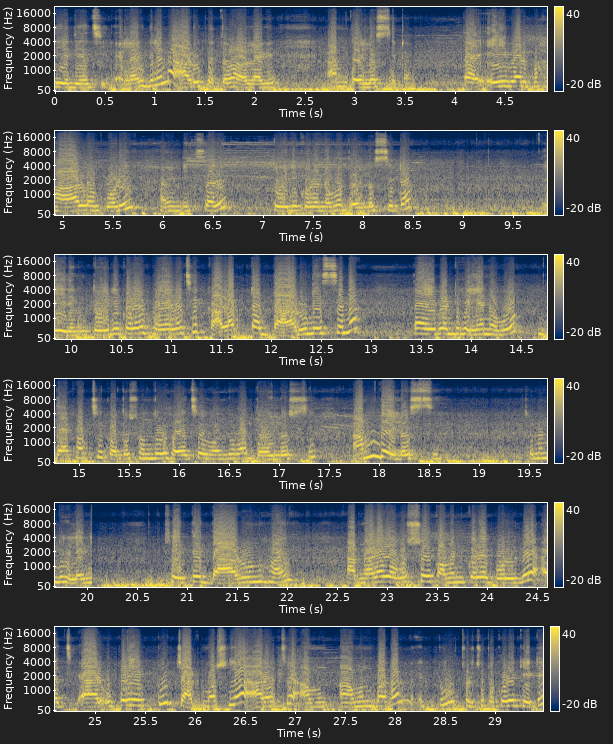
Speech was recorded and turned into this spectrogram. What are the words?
দিয়ে দিয়েছি। এলাচ দিলে না আরও খেতে ভালো লাগে। আম দই লস্যিটা তাই এইবার ভালো করে আমি মিক্সারে তৈরি করে নেব দই লস্যিটা এই দেখুন, তৈরি করা হয়ে গেছে। কালারটা দারুণ এসছে না? তাই এবার ঢেলে নেব। দেখাচ্ছি কত সুন্দর হয়েছে বন্ধুরা দই লস্যি আম দই লস্যি চলুন ঢেলে নি। খেতে দারুণ হয়। আপনারাও অবশ্যই কমেন্ট করে বলবে। আর উপরে একটু চাট মশলা আর হচ্ছে আমন বাদাম একটু ছোট ছোট করে কেটে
